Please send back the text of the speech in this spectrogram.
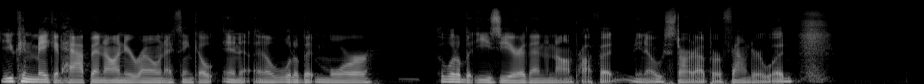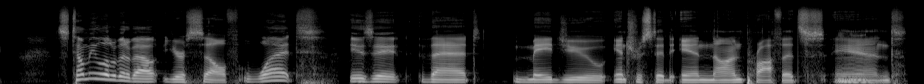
you can make it happen on your own. I think in, in a little bit more, a little bit easier than a nonprofit, you know, startup or founder would. So tell me a little bit about yourself. What is it that made you interested in nonprofits mm-hmm. and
